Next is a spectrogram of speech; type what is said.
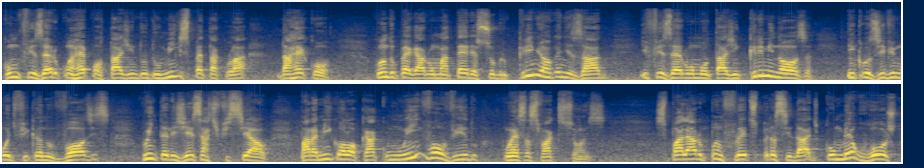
como fizeram com a reportagem do Domingo Espetacular da Record, quando pegaram matéria sobre o crime organizado e fizeram uma montagem criminosa, inclusive modificando vozes com inteligência artificial, para me colocar como envolvido com essas facções. Espalharam panfletos pela cidade com meu rosto,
